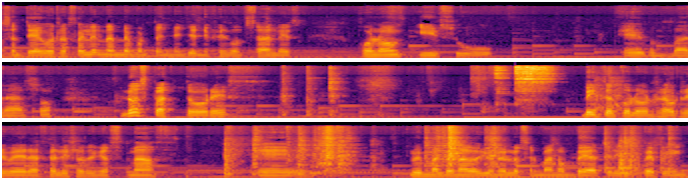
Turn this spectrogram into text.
Santiago, Rafael Hernández Montaña, Jennifer González, Colón y su embarazo, los pastores, Víctor Colón, Raúl Rivera, Félix Rodríguez Más, eh, Luis Maldonado Jr., los hermanos Beatriz, Pepín,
